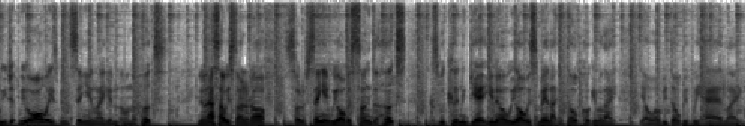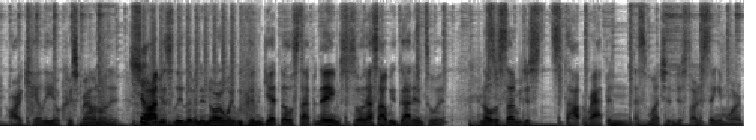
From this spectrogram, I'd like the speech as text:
we ju- we always been singing like in, on the hooks. You know, that's how we started off, sort of singing. We always sung the hooks because we couldn't get. You know, we always made like a dope hook. And we're like, yo, what'd be dope if we had like R. Kelly or Chris Brown on it. Sure. Obviously, living in Norway, we couldn't get those type of names, so that's how we got into it. And all of a sudden, we just stopped rapping as much and just started singing more and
